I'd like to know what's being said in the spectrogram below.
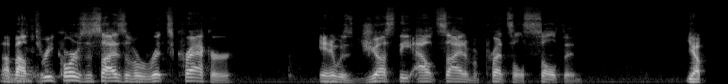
about three quarters the size of a Ritz cracker, and it was just the outside of a pretzel salted. Yep.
